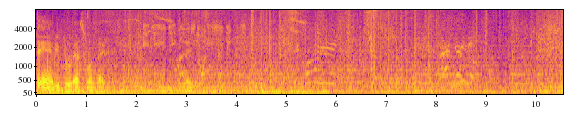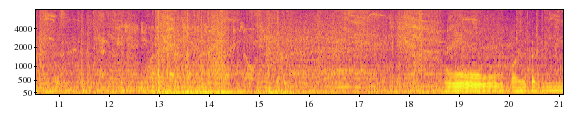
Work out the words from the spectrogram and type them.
Damn, you blew S1 back. Oh, Bile Titan.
